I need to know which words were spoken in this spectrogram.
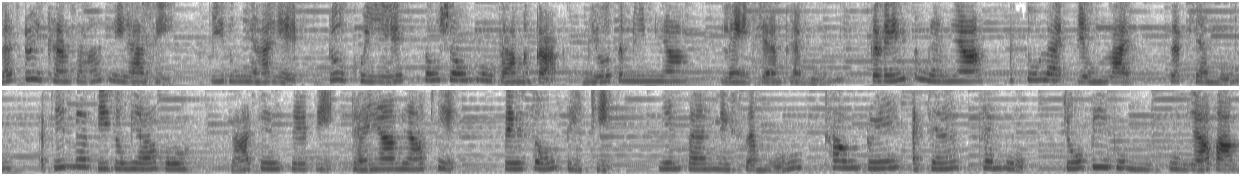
လက်တွေ့ခံစားနေရသည့်ပြည်သူများရဲ့ဒုခွင့်ရေးဆုံးရှုံးမှုသားမကမျိုးသမီးများလိန်ကျန်းဖက်မှုကလေးသူငယ်များအဆူလိုက်ပြုံလိုက်သက်ဖြတ်မှုအပြစ်မဲ့ပြည်သူများကိုနာကျင်စေသည့်ဒဏ်ရာများဖြင့်သေဆုံးသည့်ထိညှဉ်းပန်းနှိပ်စက်မှုထောင်တွင်းအကြမ်းဖက်မှုကြိုးပီးမှုများပါမ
